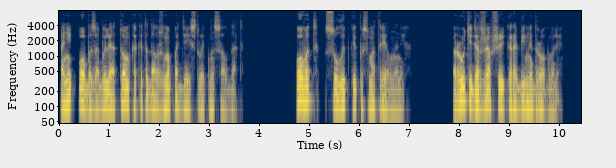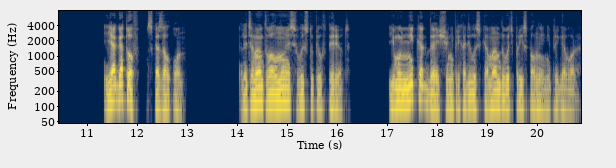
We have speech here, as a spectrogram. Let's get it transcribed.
Они оба забыли о том, как это должно подействовать на солдат. Овод с улыбкой посмотрел на них. Руки, державшие карабины, дрогнули. — Я готов, — сказал он. Лейтенант, волнуясь, выступил вперед. Ему никогда еще не приходилось командовать при исполнении приговора.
